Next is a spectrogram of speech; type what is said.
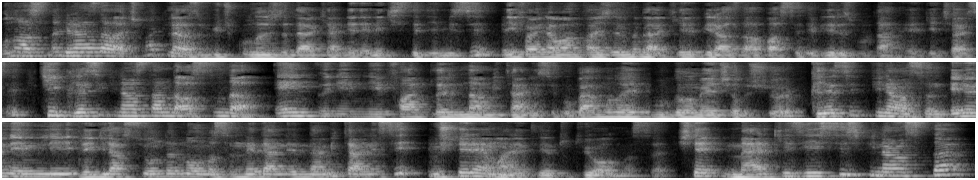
Bunu aslında biraz daha açmak lazım güç kullanıcıda derken ne demek istediğimizi. DeFi'nin avantajlarını belki biraz daha bahsedebiliriz buradan e, geçersek. Ki klasik finanstan da aslında en önemli farklarından bir tanesi bu. Ben bunu hep vurgulamaya çalışıyorum. Klasik finansın en önemli regülasyonların olmasının nedenlerinden bir tanesi müşteri emanetleri tutuyor olması. İşte merkeziyetsiz finansta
